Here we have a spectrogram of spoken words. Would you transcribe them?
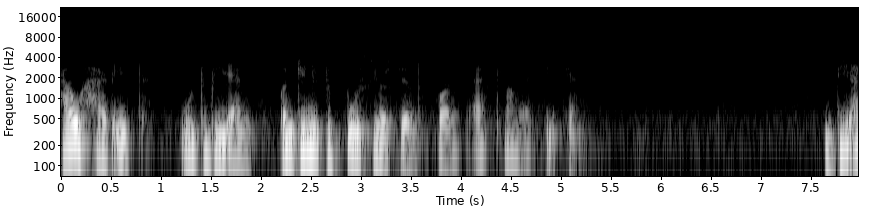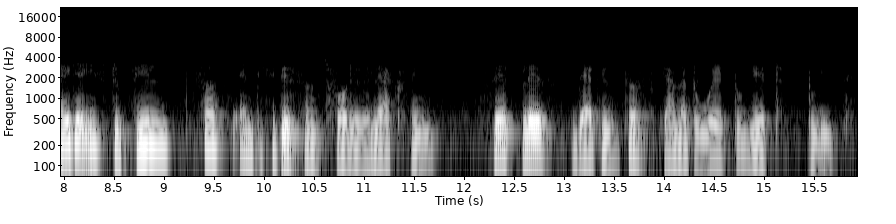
how hard it would be, and continue to push yourself for as long as you can. The idea is to feel such anticipations for a relaxing, safe place that you just cannot wait to get to it.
